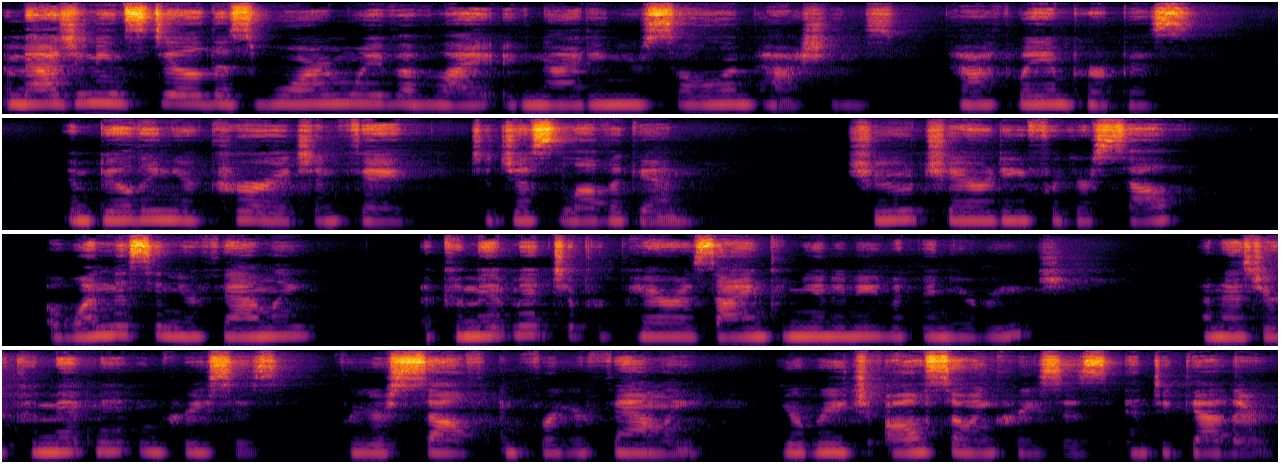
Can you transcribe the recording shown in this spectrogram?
Imagining still this warm wave of light igniting your soul and passions, pathway and purpose, and building your courage and faith to just love again. True charity for yourself, a oneness in your family, a commitment to prepare a Zion community within your reach. And as your commitment increases for yourself and for your family, your reach also increases, and together,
